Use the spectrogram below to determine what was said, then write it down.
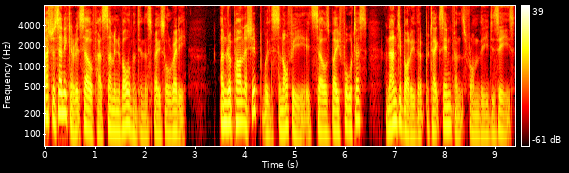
AstraZeneca itself has some involvement in the space already. Under a partnership with Sanofi, it sells Beyfortus, an antibody that protects infants from the disease.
